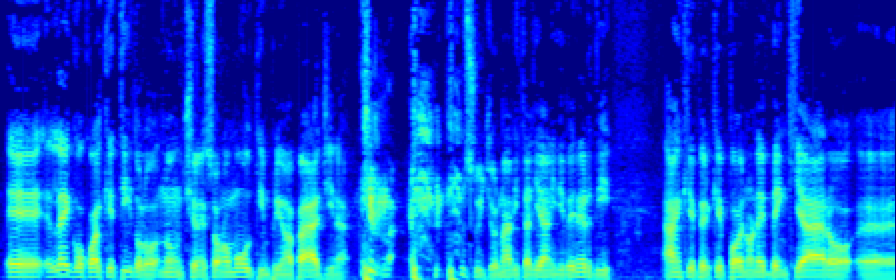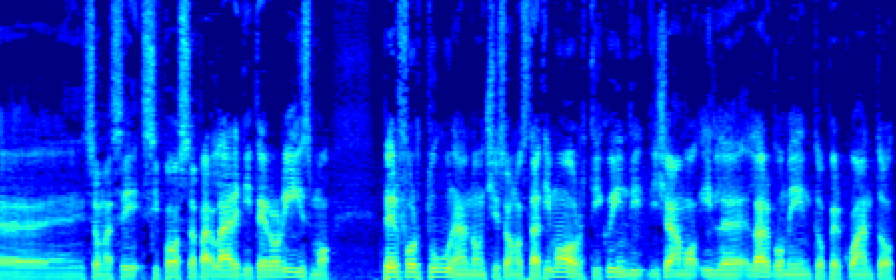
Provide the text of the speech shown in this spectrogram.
Eh, leggo qualche titolo, non ce ne sono molti in prima pagina, sui giornali italiani di venerdì anche perché poi non è ben chiaro eh, insomma, se si possa parlare di terrorismo. Per fortuna non ci sono stati morti, quindi diciamo, il, l'argomento, per quanto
